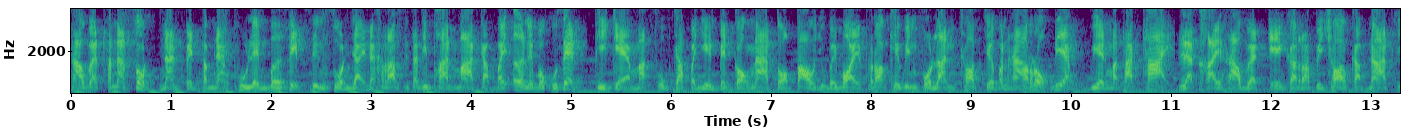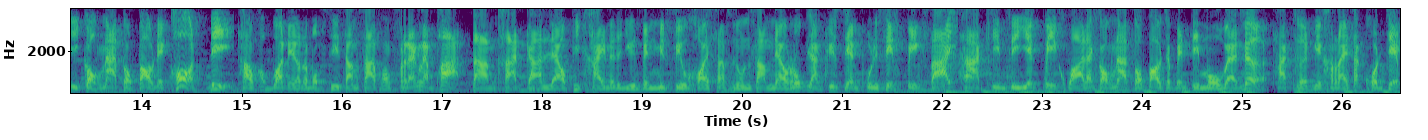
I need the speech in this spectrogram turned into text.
ฮาวเวตถนัดสุด นั่นเป็นตำแหน่งผู้เล่นเบอร์10ซึ่งส่วนใหญ่นะครับซีซั่นที่ผ่านมากับไบเออร์เลเวอร์คูเซนพี่แกมักถูกจับไปยืนเป็นกองหน้าตัวเป้าอยู่บ่อยๆเพราะเควินโฟลันชอบเจอปัญหาโรคเดี่ยงเวียนมาทักทายและไคลฮาวเวตเองก็รับผิดชอบกับหน้าที่กองหน้าตัวเป้าได้โคตรดีเท่ากับว่าในระบบ 4-3-3 ของแฟรงค์แลมพาร์ดตามคาดการแล้วพี่ไคน่าจะยืนเป็นมิดฟิลด์คอยสนับสนุนสามแนวรุกอย่างคริสเตียนพูลิสิตปีกซ้าย หากคิมซีเยกปีกขวาและกองหน้าตัวเป้าจะเป็นติโมแวนเนอร์ ถ้าเกิดมีใครสักคนเจ็บ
